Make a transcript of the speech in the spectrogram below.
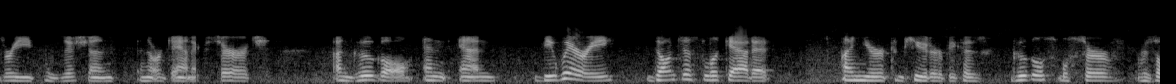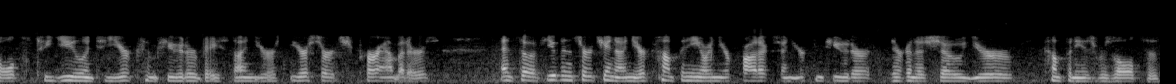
three positions in organic search on Google, and and be wary, don't just look at it on your computer because Google will serve results to you and to your computer based on your your search parameters. And so if you've been searching on your company or on your products on your computer, they're going to show your company's results as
